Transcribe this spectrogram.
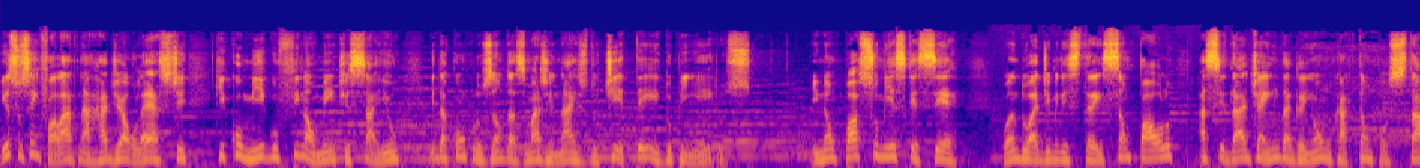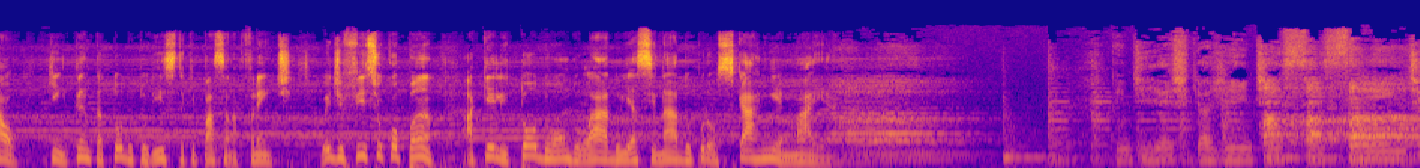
isso sem falar na Radial Leste, que comigo finalmente saiu, e da conclusão das marginais do Tietê e do Pinheiros. E não posso me esquecer, quando administrei São Paulo, a cidade ainda ganhou um cartão postal que encanta todo turista que passa na frente. O edifício Copan, aquele todo ondulado e assinado por Oscar Niemeyer dias que a gente se sente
